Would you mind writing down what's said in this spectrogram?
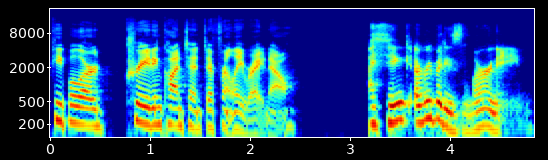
people are creating content differently right now? I think everybody's learning.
